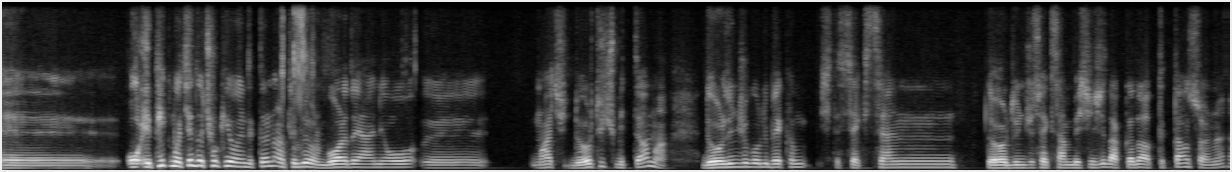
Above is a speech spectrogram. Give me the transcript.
E, o epik maçı da çok iyi oynadıklarını hatırlıyorum. Bu arada yani o e, maç 4-3 bitti ama dördüncü golü Beckham işte 80 4. 85. dakikada attıktan sonra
